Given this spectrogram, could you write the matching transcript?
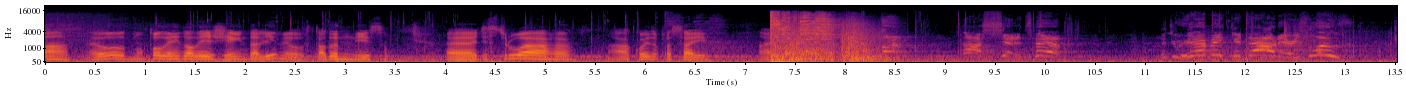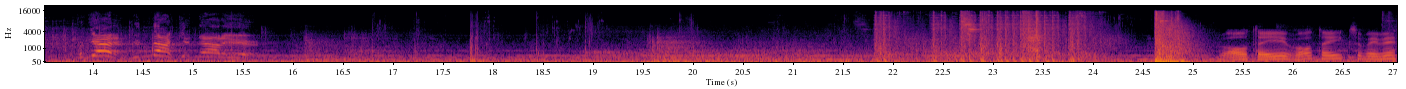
Ah, eu não tô lendo a legenda ali, meu, tá dando nisso. É, destrua a, a coisa pra sair. Aí. Ah, shit, it's him! Did you hear me? Get down here, he's loose! Forget it, you're not getting out of here! Volta aí, volta aí que você vai ver.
